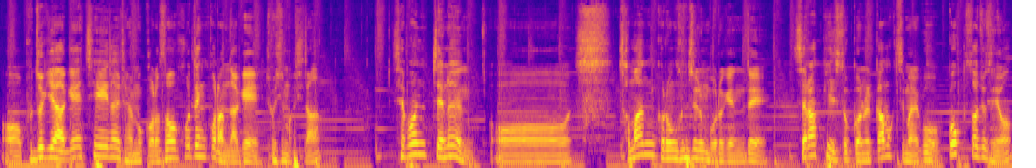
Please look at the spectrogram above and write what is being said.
어, 부득이하게 체인을 잘못 걸어서 호댕골 안 나게 조심합시다. 세 번째는 어 저만 그런 건지는 모르겠는데 세라피 일소권을 까먹지 말고 꼭 써주세요.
